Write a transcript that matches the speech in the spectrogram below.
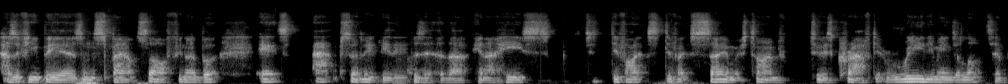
has a few beers and spouts off, you know, but it's absolutely the opposite of that. You know, he's devotes devotes so much time to his craft. It really means a lot to him,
